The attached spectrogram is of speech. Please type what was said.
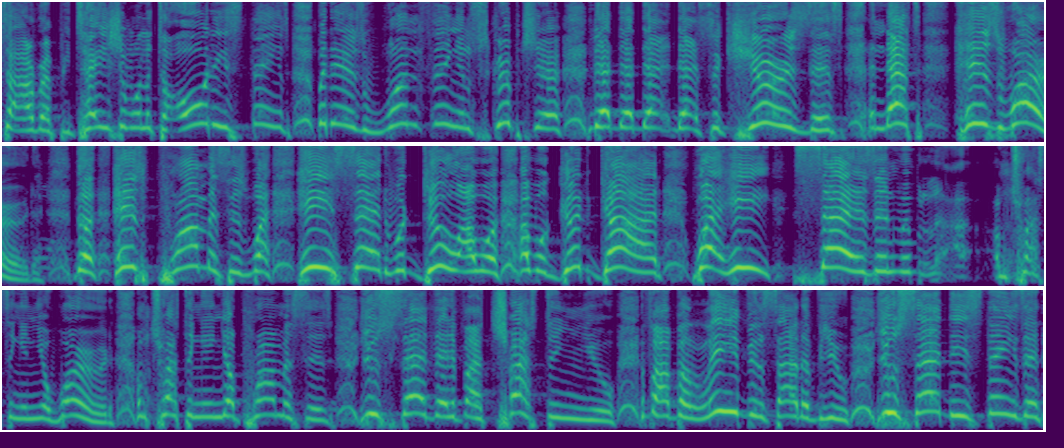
to our reputation. We'll look to all these things. But there's one thing in Scripture that, that, that, that secures this, and that's His Word. The, his promises, what He said would do, our, our good God, what He says. And uh, I'm trusting in your word. I'm trusting in your promises. You said that if I trust in you, if I believe inside of you, you said these things, and,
